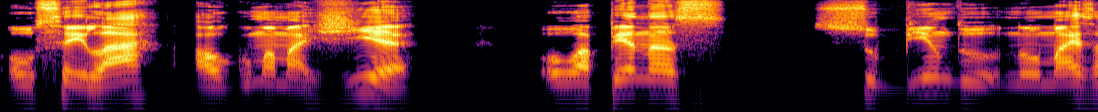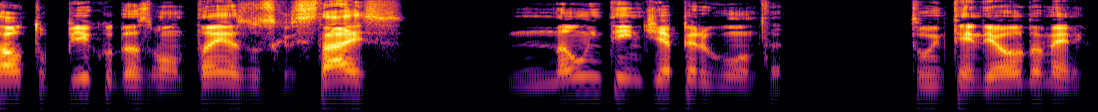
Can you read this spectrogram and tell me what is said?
Ou sei lá, alguma magia? Ou apenas subindo no mais alto pico das montanhas dos cristais? Não entendi a pergunta. Tu entendeu, Domênico?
